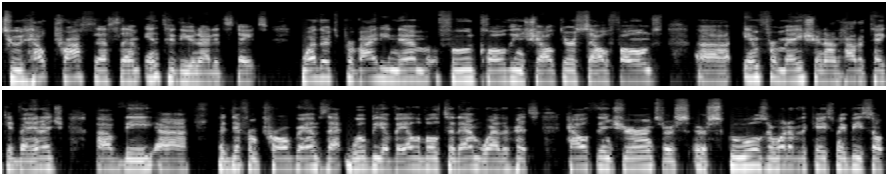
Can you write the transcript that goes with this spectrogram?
to help process them into the United States, whether it's providing them food, clothing, shelter, cell phones, uh, information on how to take advantage of the uh, the different programs that will be available to them, whether it's health insurance or, or schools or whatever the case may be. So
